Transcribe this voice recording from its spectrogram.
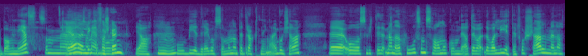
Bang-Nes som Mm. Ja, som er lykkeforskeren. noe- Ja, Mm. hun bidrar også med noen betraktninger i boka. Eh, Og så vidt jeg mener er hun som sa noe om det, at det var, det var lite forskjell, men at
